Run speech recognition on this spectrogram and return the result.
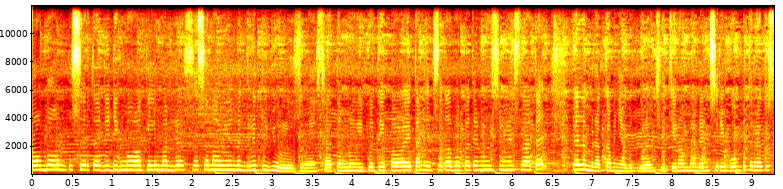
Rombongan peserta didik mewakili Madrasah Sanawiyah Negeri 7 Hulu Sungai Selatan mengikuti pawai tarhib sekabupaten Hulu Sungai Selatan dalam rangka menyambut bulan suci Ramadan 1444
